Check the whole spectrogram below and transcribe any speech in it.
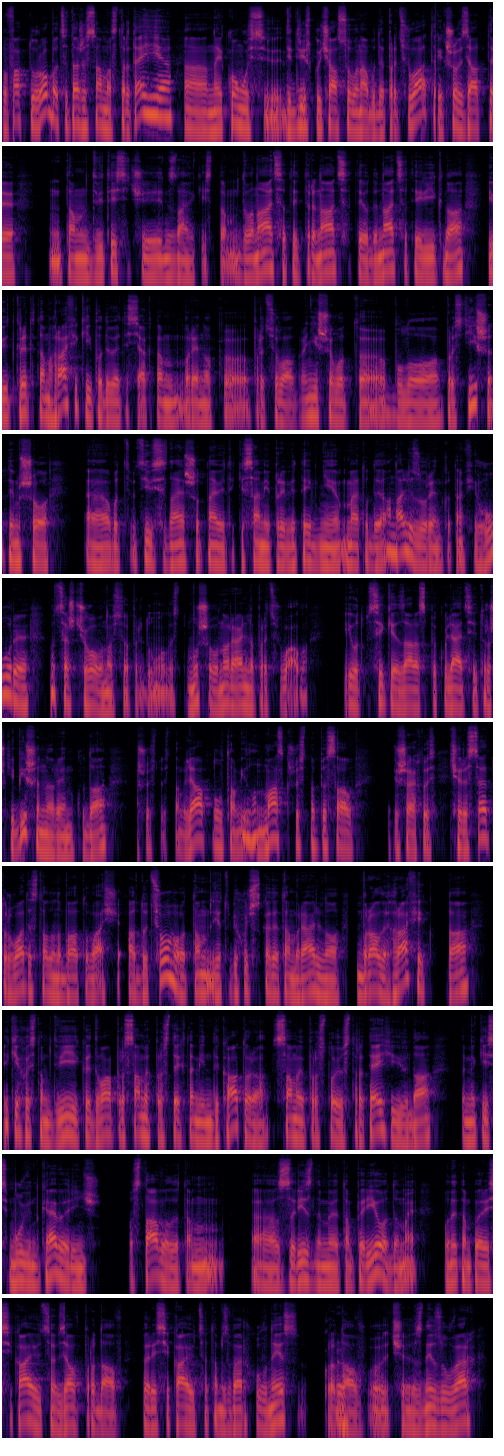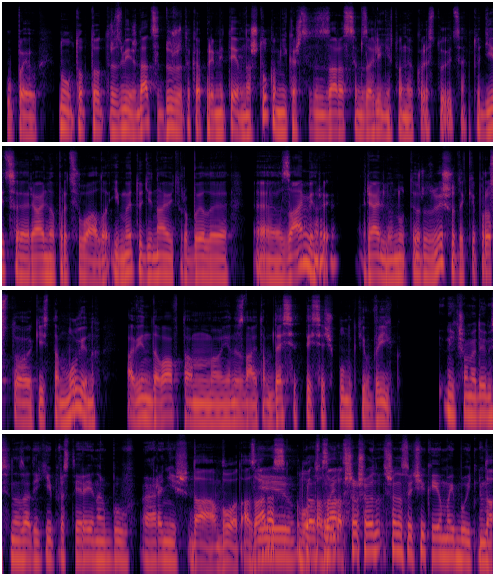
По факту робот це та ж сама стратегія. На якомусь відрізку часу вона буде працювати. Якщо взяти там 2000, не знаю, якийсь там 12, 13, 11 рік, да, і відкрити там графіки і подивитися, як там ринок е, працював. Раніше от е, було простіше, тим, що от ці всі знаєш, от навіть такі самі примітивні методи аналізу ринку, там фігури, оце ж чого воно все придумалось, тому що воно реально працювало. І от оскільки зараз спекуляцій трошки більше на ринку, да, щось хтось там ляпнув, там Ілон Маск щось написав, чи ще хтось. Через це торгувати стало набагато важче. А до цього, там, я тобі хочу сказати, там реально брали графік, да, якихось там дві, два при самих простих там індикатора, з самою простою стратегією, да, там якийсь moving average поставили там е, з різними там періодами, вони там пересікаються, взяв, продав, пересікаються там зверху вниз, продав, е, чи знизу вверх купив. Ну тобто, ти розумієш, да, це дуже така примітивна штука. Мені кажеться, зараз цим взагалі ніхто не користується. Тоді це реально працювало. І ми тоді навіть робили е, заміри. Реально, ну ти розумієш, що таке просто якийсь там мувінг, а він давав там, я не знаю, там 10 тисяч пунктів в рік. Якщо ми дивимося назад, який простий ринок був е, раніше. Да, вот. А зараз, І вот, а зараз що, що, що нас очікує в майбутньому? Да,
